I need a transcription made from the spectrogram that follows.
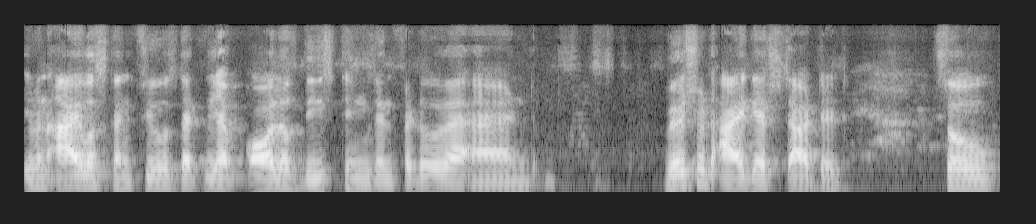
even I was confused that we have all of these things in Fedora and where should I get started? So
